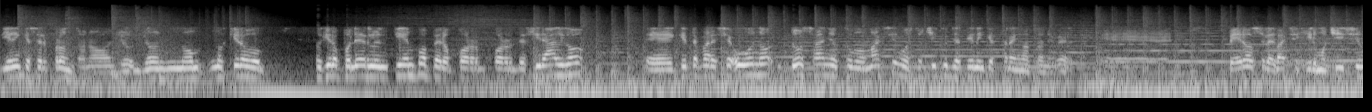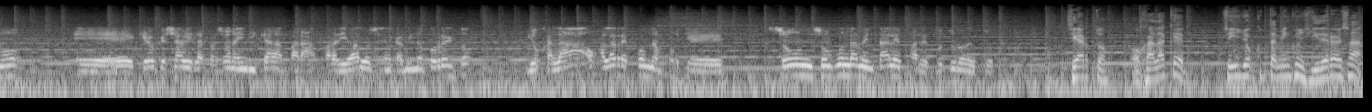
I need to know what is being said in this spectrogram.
tienen que ser pronto. ¿no? Yo, yo no, no, quiero, no quiero ponerlo en tiempo, pero por, por decir algo, eh, ¿qué te parece? Uno, dos años como máximo, estos chicos ya tienen que estar en otro nivel. Eh, pero se les va a exigir muchísimo. Eh, creo que Xavi es la persona indicada para, para llevarlos en el camino correcto y ojalá, ojalá respondan porque son, son fundamentales para el futuro del club. Cierto, ojalá que, sí, yo también considero esa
